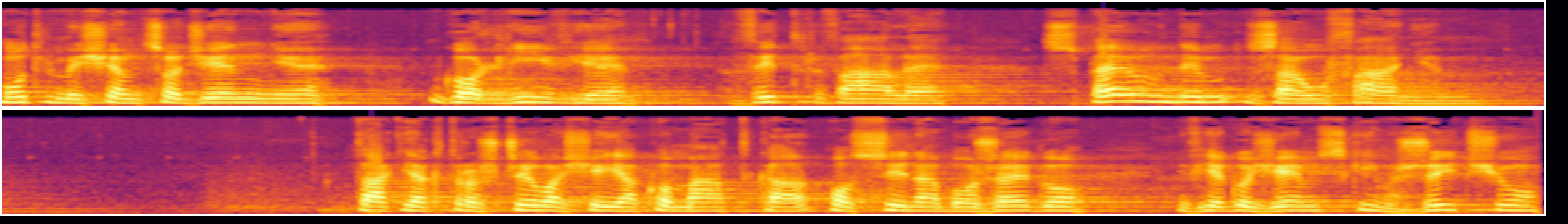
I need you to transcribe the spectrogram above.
módlmy się codziennie, gorliwie, wytrwale, z pełnym zaufaniem. Tak jak troszczyła się jako matka o Syna Bożego w Jego ziemskim życiu,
